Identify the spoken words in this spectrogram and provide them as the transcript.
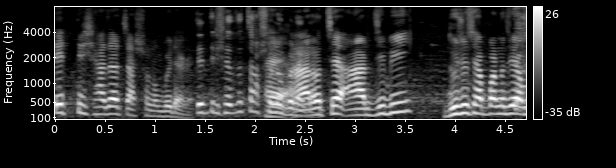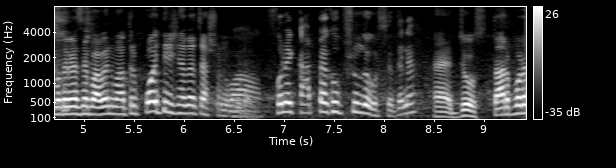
তেত্রিশ হাজার চারশো নব্বই টাকা। তেত্রিশ হাজার চারশো হ্যাঁ, নব্বই আর হচ্ছে আট জিবি দুশো ছাপ্পান্ন জিবি আমাদের কাছে পাবেন মাত্র পঁয়ত্রিশ হাজার চারশো নব্বই ফোনের কাপটা খুব সুন্দর করছে তাই না? হ্যাঁ জোস। তারপরে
